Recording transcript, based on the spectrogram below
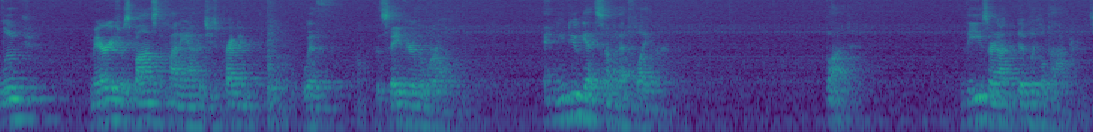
in Luke, Mary's response to finding out that she's pregnant with the Savior of the world. And you do get some of that flavor. But these are not biblical doctrines.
